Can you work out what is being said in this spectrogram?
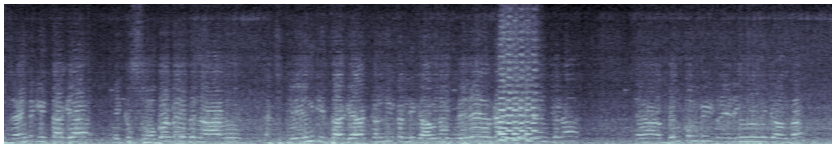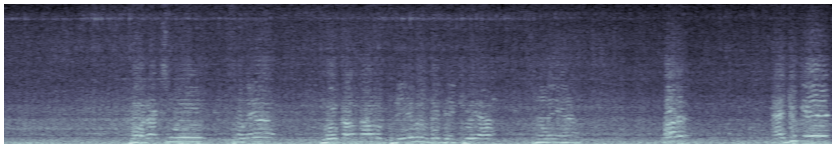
ਪ੍ਰੈਜ਼ੈਂਟ ਕੀਤਾ ਗਿਆ, ਇੱਕ ਸੋਬਰ ਵੇ ਦੇ ਨਾਲ ਐਕਸਪਲੇਨ ਕੀਤਾ ਗਿਆ, ਕੱਲੀ ਕੱਲੀ ਗੱਲ ਨੂੰ ਮੇਰੇ ਵਰਗਾ ਜਿਹੜਾ ਬਿਲਕੁਲ ਵੀ ਟ੍ਰੇਡਿੰਗ ਨੂੰ ਨਹੀਂ ਜਾਣਦਾ। ਫੋਰੈਕਸ ਨੂੰ ਸੁਣਿਆ, ਲੋਕਾਂ ਨਾਲ ਫਰੇਮ ਹੁੰਦੇ ਦੇਖੇ ਆ, ਸੁਣੇ ਆ। ਪਰ ਐਜੂਕੇਟ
